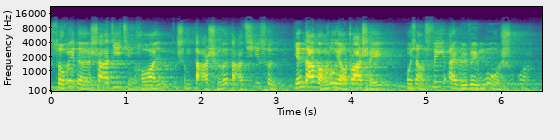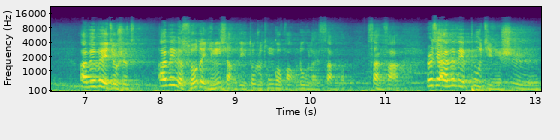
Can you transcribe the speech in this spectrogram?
所谓的杀鸡儆猴啊，什么打蛇打七寸，严打网络要抓谁？我想非艾薇薇莫属啊！艾薇薇就是艾薇薇所有的影响力都是通过网络来散的散发，而且艾薇薇不仅是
